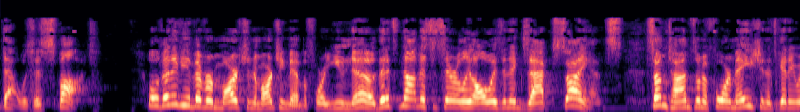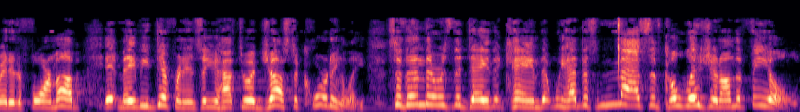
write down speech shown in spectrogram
that was his spot. Well, if any of you have ever marched in a marching band before, you know that it's not necessarily always an exact science. Sometimes when a formation is getting ready to form up, it may be different and so you have to adjust accordingly. So then there was the day that came that we had this massive collision on the field.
